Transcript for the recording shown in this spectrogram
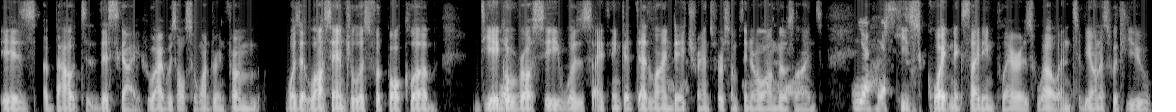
is about this guy who I was also wondering from was it Los Angeles Football Club? Diego Yeah. Rossi was, I think, a deadline day transfer, something along those lines. Yeah, yes. He's quite an exciting player as well. And to be honest with you,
